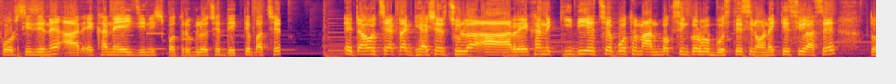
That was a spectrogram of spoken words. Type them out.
ফোর সিজনে আর এখানে এই জিনিসপত্রগুলো হচ্ছে দেখতে পাচ্ছেন। এটা হচ্ছে একটা গ্যাসের চুলা, আর এখানে কি দিয়ে হচ্ছে প্রথমে আনবক্সিং করব, বুঝতেছি অনেক কিছুই আছে। তো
